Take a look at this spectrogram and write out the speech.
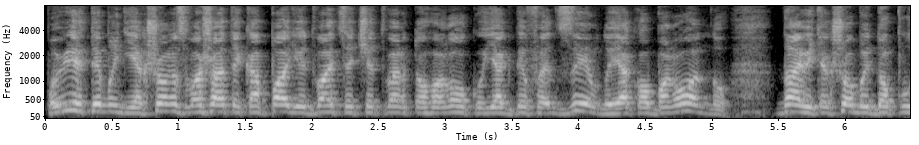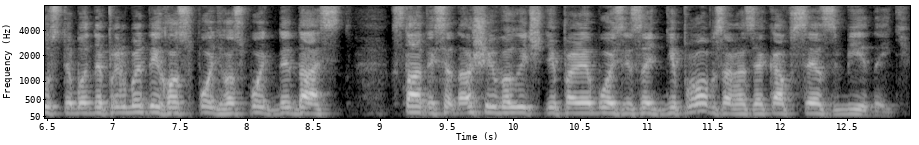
Повірте мені, якщо розважати кампанію 24-го року як дефензивну, як оборонну, навіть якщо ми допустимо, не приведи Господь, Господь не дасть статися нашій величній перемозі за Дніпром, зараз яка все змінить.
